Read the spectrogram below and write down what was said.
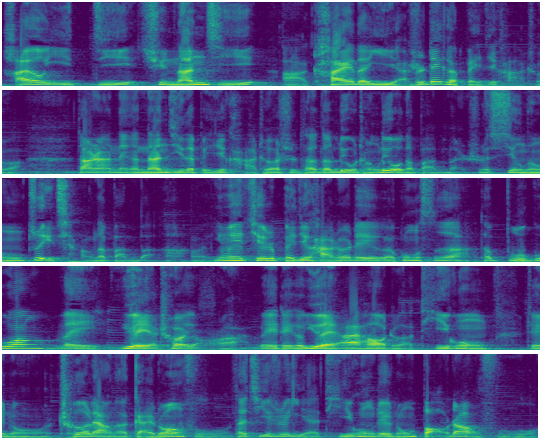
还有一集去南极啊开的也是这个北极卡车。当然，那个南极的北极卡车是它的六乘六的版本，是性能最强的版本啊。因为其实北极卡车这个公司啊，它不光为越野车友啊，为这个越野爱好者提供这种车辆的改装服务，它其实也提供这种保障服务。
